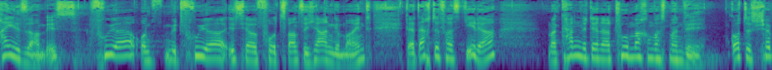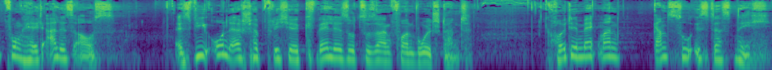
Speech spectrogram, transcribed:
heilsam ist. Früher, und mit früher ist ja vor 20 Jahren gemeint, da dachte fast jeder, man kann mit der Natur machen, was man will. Gottes Schöpfung hält alles aus. Es ist wie unerschöpfliche Quelle sozusagen von Wohlstand. Heute merkt man, ganz so ist das nicht.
